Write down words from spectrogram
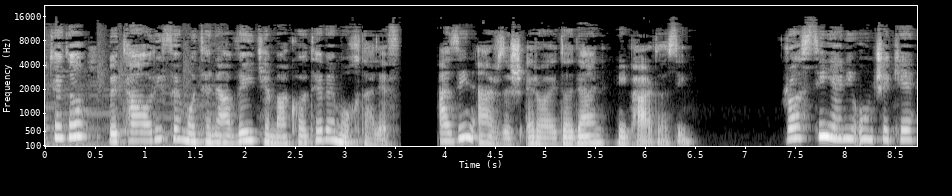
ابتدا به تعاریف متنوعی که مکاتب مختلف از این ارزش ارائه دادن می‌پردازیم. راستی یعنی اونچه که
